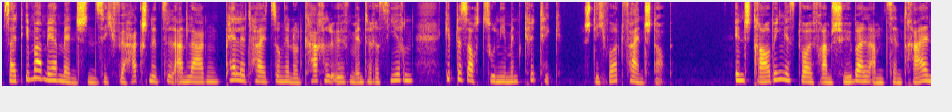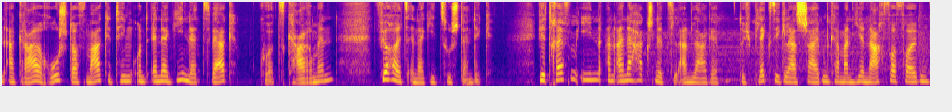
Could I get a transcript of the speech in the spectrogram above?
Seit immer mehr Menschen sich für Hackschnitzelanlagen, Pelletheizungen und Kachelöfen interessieren, gibt es auch zunehmend Kritik. Stichwort Feinstaub. In Straubing ist Wolfram Schöberl am zentralen Agrar-, Rohstoff-, Marketing- und Energienetzwerk, kurz Carmen, für Holzenergie zuständig. Wir treffen ihn an einer Hackschnitzelanlage. Durch Plexiglasscheiben kann man hier nachverfolgen,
